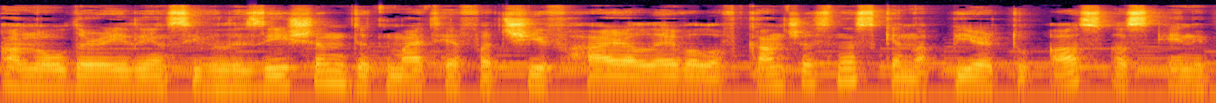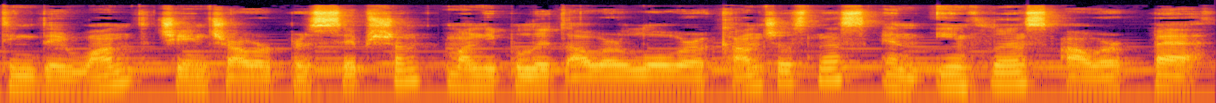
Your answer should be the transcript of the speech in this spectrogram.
An older alien civilization that might have achieved higher level of consciousness can appear to us as anything they want, change our perception, manipulate our lower consciousness, and influence our path.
